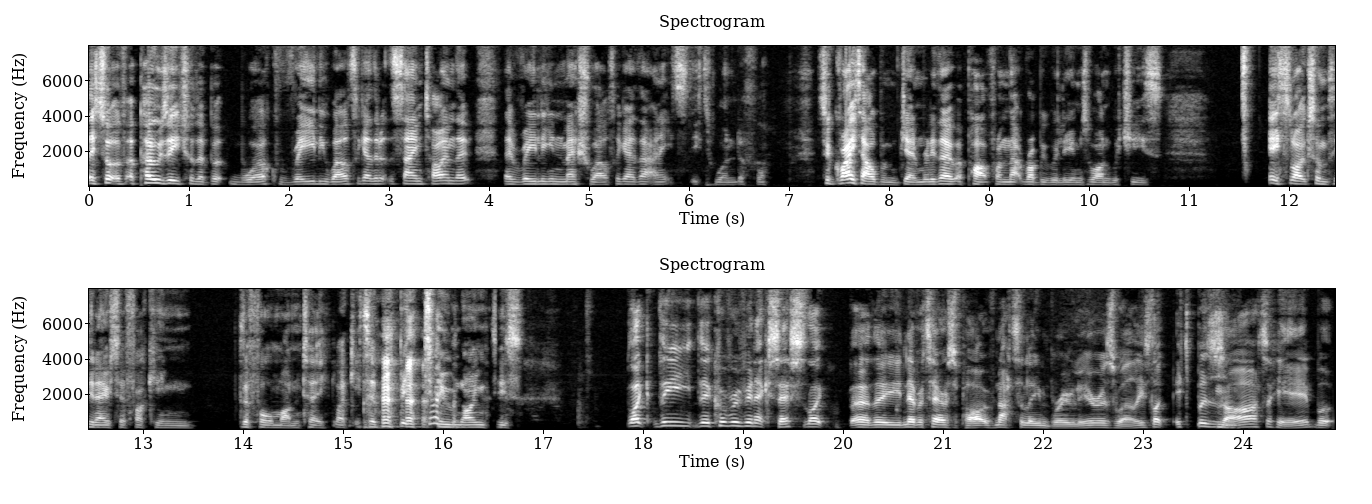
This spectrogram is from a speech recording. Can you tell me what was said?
they sort of oppose each other but work really well together at the same time. They they really enmesh well together, and it's it's wonderful. It's a great album generally, though. Apart from that Robbie Williams one, which is it's like something out of fucking the Full Monty. Like it's a bit too nineties. Like the the cover of INXS, like uh, the Never Tear Us Apart with Natalie Imbruglia as well. He's like it's bizarre to hear, but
